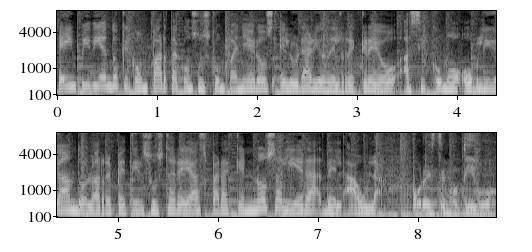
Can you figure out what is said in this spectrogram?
e impidiendo que comparta con sus compañeros el horario del recreo, así como obligándolo a repetir sus tareas para que no saliera del aula. Por este motivo,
